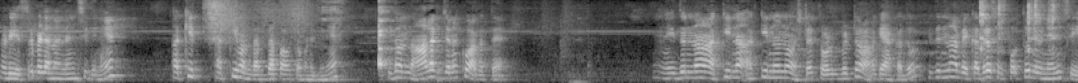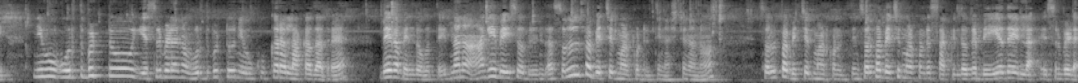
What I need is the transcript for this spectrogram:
ನೋಡಿ, ಹೆಸರುಬೇಳೆನ ನೆನೆಸಿದ್ದೀನಿ. ಅಕ್ಕಿ ಅಕ್ಕಿ ಒಂದು ಅರ್ಧ ಪಾವು ತೊಗೊಂಡಿದ್ದೀನಿ. ಇದೊಂದು ನಾಲ್ಕು ಜನಕ್ಕೂ ಆಗುತ್ತೆ. ಇದನ್ನು ಅಕ್ಕಿನ ಅಕ್ಕಿನೂ ಅಷ್ಟೇ ತೊಳೆದ್ಬಿಟ್ಟು ಹಾಗೆ ಹಾಕೋದು. ಇದನ್ನು ಬೇಕಾದರೆ ಸ್ವಲ್ಪ ಹೊತ್ತು ನೀವು ನೆನೆಸಿ. ನೀವು ಹುರಿದ್ಬಿಟ್ಟು ಹೆಸರುಬೇಳೆನ ಹುರಿದ್ಬಿಟ್ಟು ನೀವು ಕುಕ್ಕರಲ್ಲಿ ಹಾಕೋದಾದರೆ ಬೇಗ ಬೆಂದೋಗುತ್ತೆ. ಇದು ನಾನು ಹಾಗೆ ಬೇಯಿಸೋದ್ರಿಂದ ಸ್ವಲ್ಪ ಬೆಚ್ಚಗೆ ಮಾಡ್ಕೊಂಡಿರ್ತೀನಿ ಅಷ್ಟೇ ನಾನು. ಸ್ವಲ್ಪ ಬೆಚ್ಚಗೆ ಮಾಡ್ಕೊಂಡಿರ್ತೀನಿ. ಸ್ವಲ್ಪ ಬೆಚ್ಚಗೆ ಮಾಡ್ಕೊಂಡ್ರೆ ಸಾಕಿಲ್ಲದ್ರೆ ಬೇಯೋದೇ ಇಲ್ಲ ಹೆಸ್ರುಬೇಳೆ.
